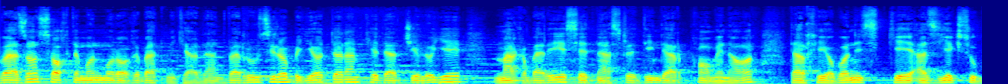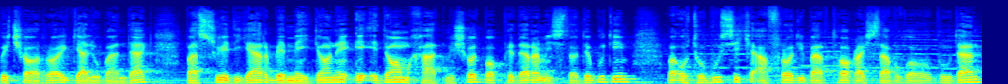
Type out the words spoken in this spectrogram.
و از آن ساختمان مراقبت می کردند و روزی را به یاد دارم که در جلوی مقبره سید نصرالدین در پامنار در خیابانی که از یک سو به چهارراه گلوبندک و سوی دیگر به میدان اعدام ختم می شد با پدرم ایستاده بودیم و اتوبوسی که افرادی بر تاقش سوار بودند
